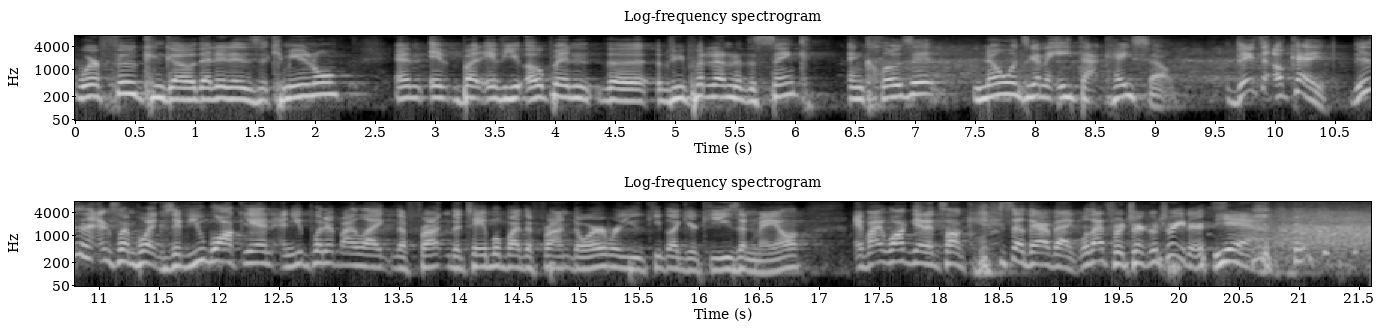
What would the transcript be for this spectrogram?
where food can go that it is communal, and if, but if you open the if you put it under the sink and close it, no one's gonna eat that queso. This okay. This is an excellent point because if you walk in and you put it by like the front, the table by the front door where you keep like your keys and mail. If I walked in and saw queso there, I'd be like, well, that's for trick or treaters. Yeah.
